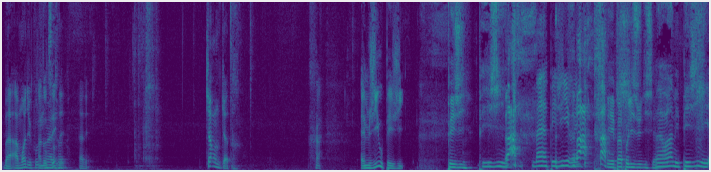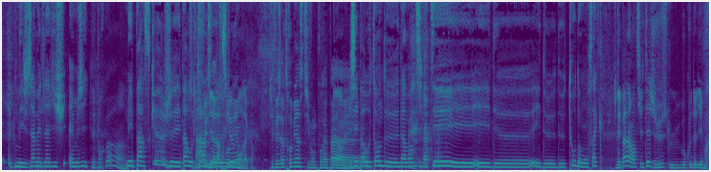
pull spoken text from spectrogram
bah, à moi, du coup. Un je autre dés. Allez. 44. MJ ou PJ PJ. PJ. Bah, PJ, ouais. Et pas police judiciaire. Alors là, mais PJ, mais, mais jamais de la vie, je suis MJ. Mais pourquoi? Mais parce que j'ai pas autant Ah, fais mais de... parce que. Bon, d'accord. Tu fais ça trop bien, Steve, on pourrait pas. Euh, J'ai pas autant de d'inventivité et, et de et de, de tours dans mon sac. Je n'ai pas d'inventivité, j'ai juste lu beaucoup de livres.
